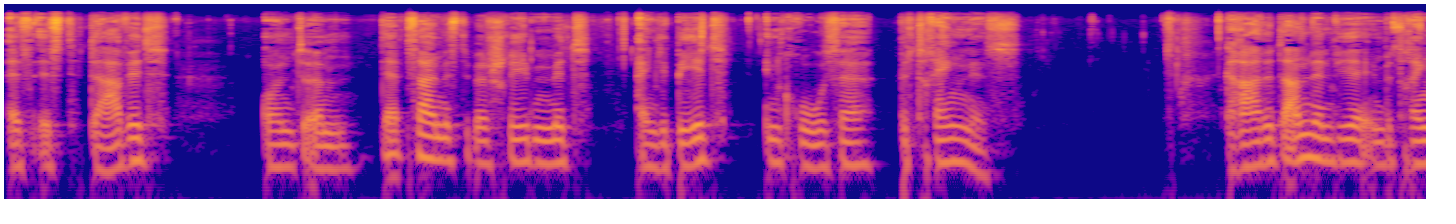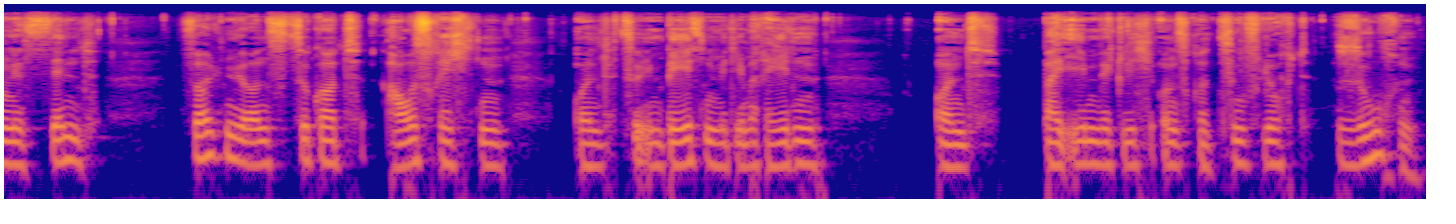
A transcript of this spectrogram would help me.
Es ist David und ähm, der Psalm ist überschrieben mit ein Gebet in großer Bedrängnis. Gerade dann, wenn wir in Bedrängnis sind, sollten wir uns zu Gott ausrichten und zu ihm beten, mit ihm reden und bei ihm wirklich unsere Zuflucht suchen.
